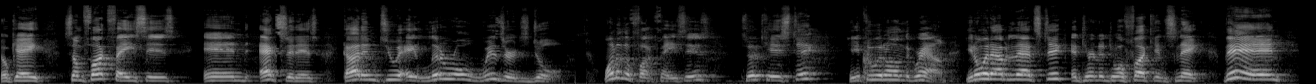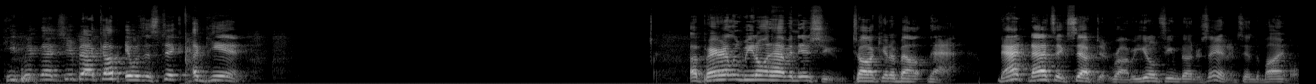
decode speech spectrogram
Okay, some fuck faces in Exodus got into a literal wizard's duel. One of the fuck faces took his stick, he threw it on the ground. You know what happened to that stick? It turned into a fucking snake. Then he picked that shit back up, it was a stick again. Apparently, we don't have an issue talking about that. That that's accepted, Robert. You don't seem to understand. It's in the Bible.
